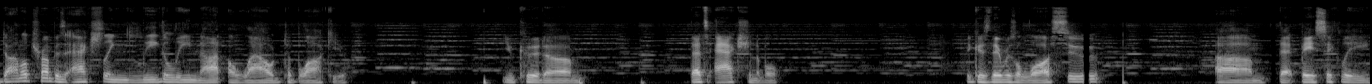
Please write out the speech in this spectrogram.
Donald Trump is actually legally not allowed to block you. You could, um, that's actionable. Because there was a lawsuit um, that basically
